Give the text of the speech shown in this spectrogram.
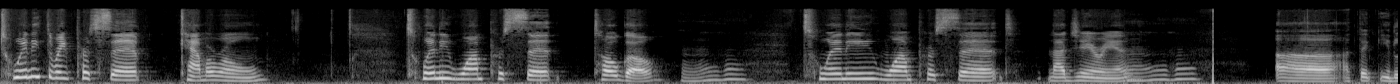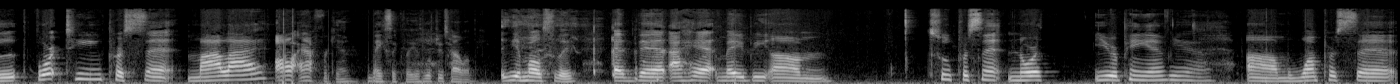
twenty three percent Cameroon, 21% Togo, mm-hmm. 21% Nigerian, mm-hmm. uh, I think 14% Mali. All African, basically, is what you're telling me. Yeah, mostly. and then I had maybe um, 2% North European. Yeah. Um, 1%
